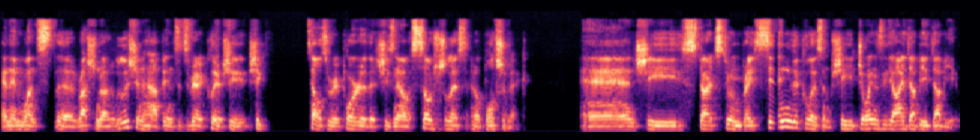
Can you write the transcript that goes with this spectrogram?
and then once the Russian Revolution happens, it's very clear she she tells a reporter that she's now a socialist and a Bolshevik. And she starts to embrace syndicalism. She joins the IWW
